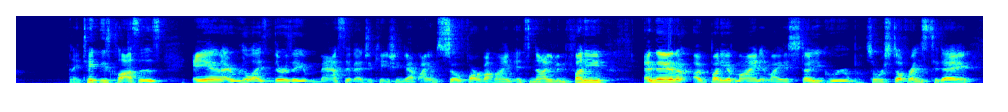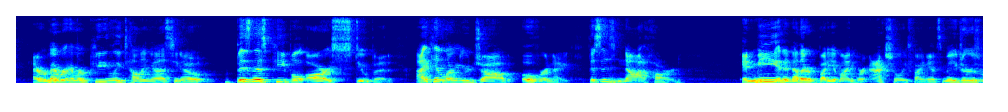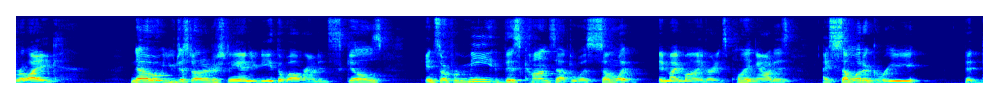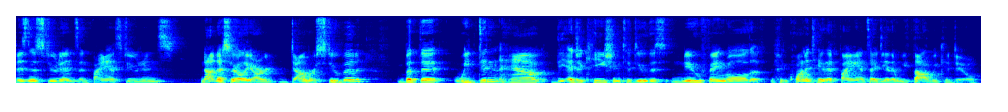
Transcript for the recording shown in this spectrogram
and I take these classes and I realize there's a massive education gap. I am so far behind, it's not even funny. And then a buddy of mine in my study group, so we're still friends today, I remember him repeatedly telling us, you know, business people are stupid. I can learn your job overnight. This is not hard. And me and another buddy of mine who are actually finance majors were like, no, you just don't understand. You need the well rounded skills. And so for me, this concept was somewhat in my mind, right, it's playing out is I somewhat agree that business students and finance students not necessarily are dumb or stupid, but that we didn't have the education to do this newfangled quantitative finance idea that we thought we could do.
